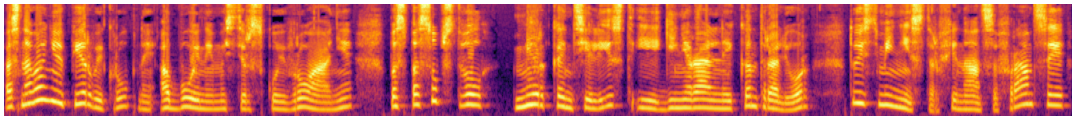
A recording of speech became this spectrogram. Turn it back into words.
Основанию первой крупной обойной мастерской в Руане поспособствовал меркантилист и генеральный контролер, то есть министр финансов Франции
